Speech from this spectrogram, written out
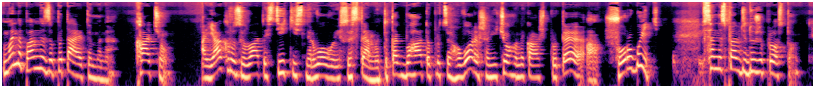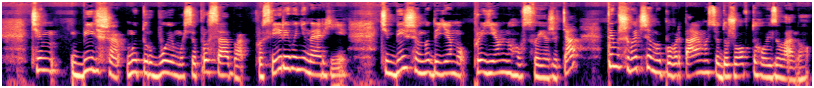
Ви, напевне, запитаєте мене, Катю, а як розвивати стійкість нервової системи? Ти так багато про це говориш, а нічого не кажеш про те, а що робить? Все насправді дуже просто. Чим більше ми турбуємося про себе, про свій рівень енергії, чим більше ми даємо приємного в своє життя, тим швидше ми повертаємося до жовтого і зеленого.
